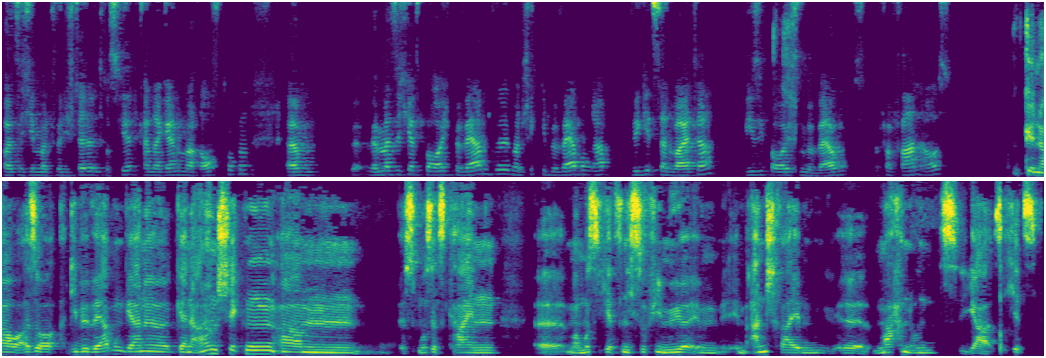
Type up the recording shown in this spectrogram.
Falls sich jemand für die Stelle interessiert, kann da gerne mal raufgucken. Ähm, wenn man sich jetzt bei euch bewerben will, man schickt die Bewerbung ab, wie geht es dann weiter? Wie sieht bei euch ein Bewerbungsverfahren aus? Genau, also die Bewerbung gerne, gerne an uns schicken. Ähm, es muss jetzt kein äh, man muss sich jetzt nicht so viel Mühe im, im Anschreiben äh, machen und ja, sich jetzt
